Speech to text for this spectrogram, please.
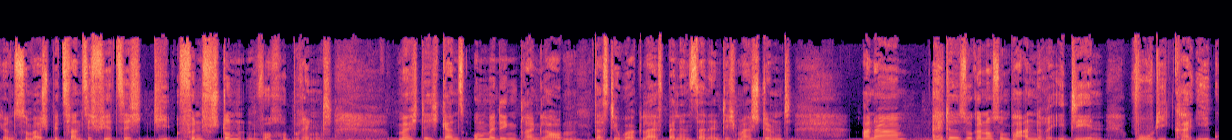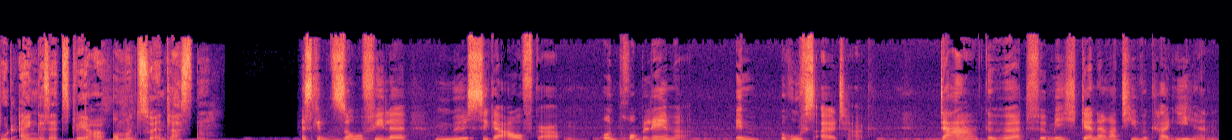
Die uns zum Beispiel 2040 die Fünf-Stunden-Woche bringt. Möchte ich ganz unbedingt dran glauben, dass die Work-Life-Balance dann endlich mal stimmt. Anna hätte sogar noch so ein paar andere Ideen, wo die KI gut eingesetzt wäre, um uns zu entlasten. Es gibt so viele müßige Aufgaben und Probleme im Berufsalltag. Da gehört für mich generative KI hin.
